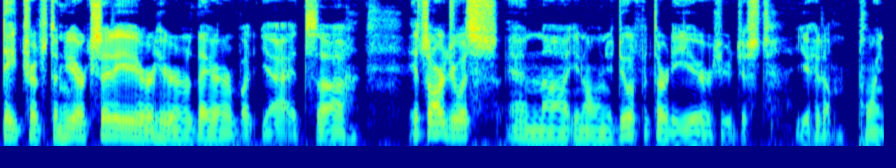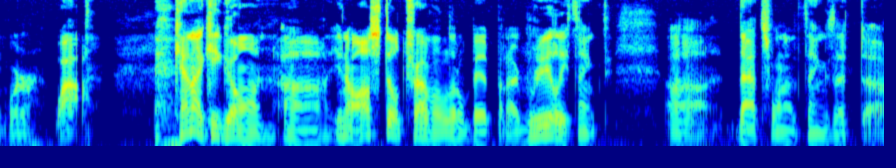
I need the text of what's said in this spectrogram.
day trips to New York City or here or there. But yeah, it's. Uh, it's arduous, and uh, you know when you do it for 30 years, you just you hit a point where wow, can I keep going? Uh, you know, I'll still travel a little bit, but I really think uh, that's one of the things that uh,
